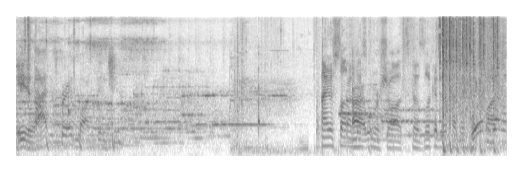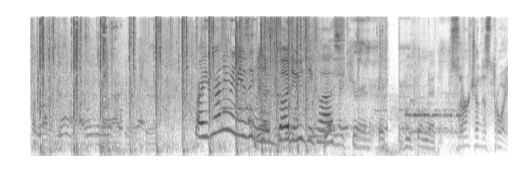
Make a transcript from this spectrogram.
Next round. Either that spray box, didn't you? I just thought I missed more shots because look at this, I missed like five. I thought I missed five. I had to make sure. Bro, he's not even using the good Uzi class. make sure if, if he still missed. Search and destroy.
